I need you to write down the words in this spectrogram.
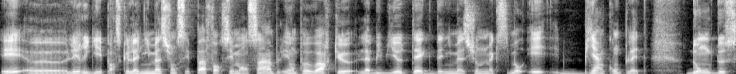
et les riguer. Parce que l'animation, c'est pas forcément simple et on peut voir que la bibliothèque d'animation de Maximo est bien complète. Donc de ce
